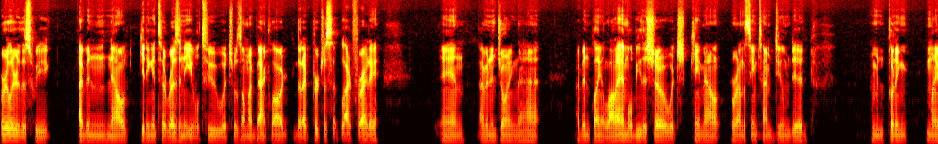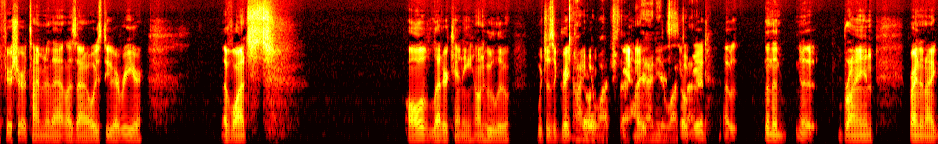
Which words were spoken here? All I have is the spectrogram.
earlier this week. I've been now getting into Resident Evil 2, which was on my backlog that I purchased at Black Friday. And I've been enjoying that. I've been playing a lot of MLB The Show, which came out around the same time Doom did. I've been putting my fair share of time into that, as I always do every year. I've watched all of Letterkenny on Hulu, which is a great I show. need to watch that. Yeah, Yeah, I need to watch so that. good. I was, and then uh, Brian, Brian and I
